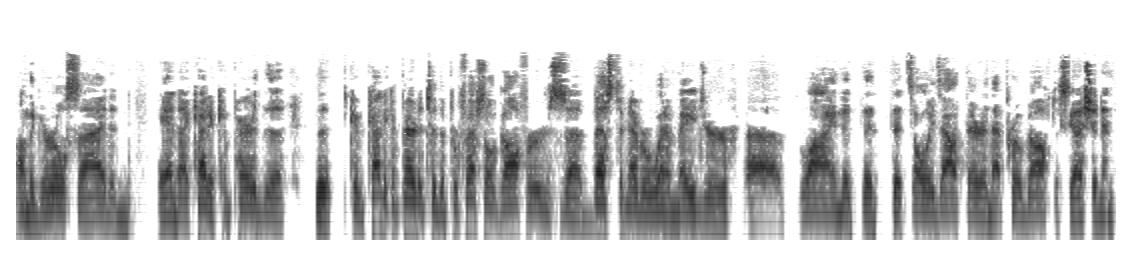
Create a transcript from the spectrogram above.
on the girls' side, and and I kind of compared the the kind of compared it to the professional golfers' uh, best to never win a major uh, line that that that's always out there in that pro golf discussion, and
